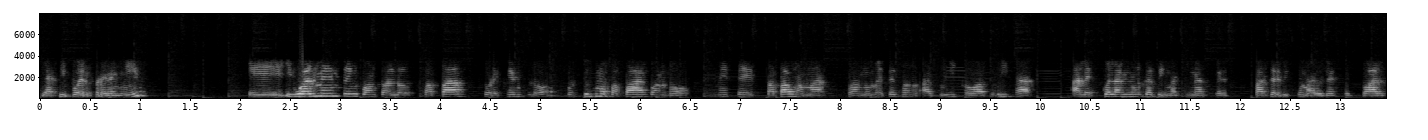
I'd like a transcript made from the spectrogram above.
y así poder prevenir. Eh, igualmente, en cuanto a los papás, por ejemplo, pues tú como papá, cuando metes, papá o mamá, cuando metes a tu hijo o a tu hija a la escuela, nunca te imaginas que va a ser víctima de violencia sexual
